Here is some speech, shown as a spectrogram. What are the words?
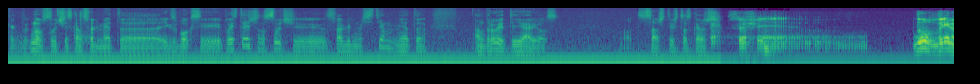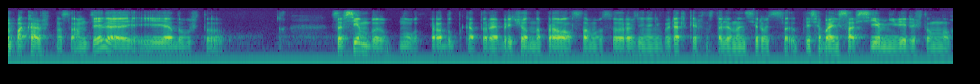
Как бы, ну, в случае с консолями это Xbox и PlayStation, в случае с мобильными системами это Android и iOS. Вот. Саш, ты что скажешь? Слушай, ну, время покажет на самом деле, и я думаю, что совсем бы, ну, вот продукт, который обречен на провал с самого своего рождения, они бы вряд ли, конечно, стали анонсировать, если бы они совсем не верили, что он ну,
